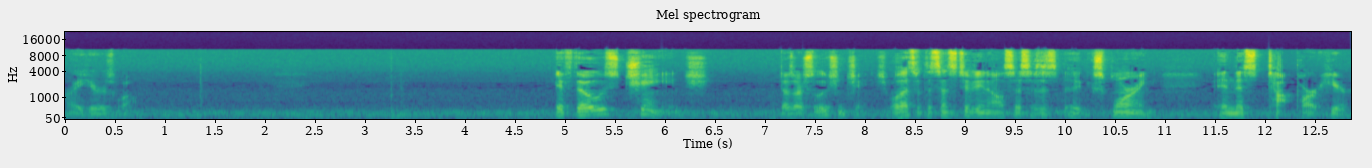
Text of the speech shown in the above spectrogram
right here as well. If those change, does our solution change? Well, that's what the sensitivity analysis is exploring in this top part here.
